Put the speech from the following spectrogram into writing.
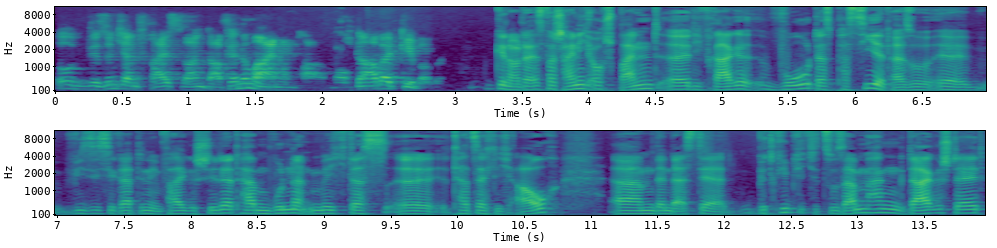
oh, wir sind ja ein freies Land, darf ja eine Meinung haben, auch eine Arbeitgeberin. Genau, da ist wahrscheinlich auch spannend äh, die Frage, wo das passiert. Also äh, wie Sie es hier gerade in dem Fall geschildert haben, wundert mich das äh, tatsächlich auch, ähm, denn da ist der betriebliche Zusammenhang dargestellt.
